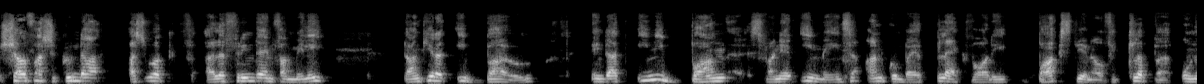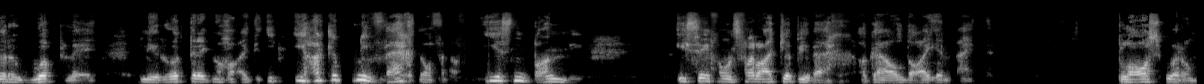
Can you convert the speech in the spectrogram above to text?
Shofar Sekunda as ook hulle vriende en familie. Dankie dat u bou en dat u nie bang is wanneer u mense aankom by 'n plek waar die bakstene of die klippe onder 'n hoop lê en die rook trek nogal uit. U u hardloop nie weg daarvan af. U is nie bang nie. U sê vir ons vat daai klippie weg. Okay, haal daai een uit. Blaas oor hom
